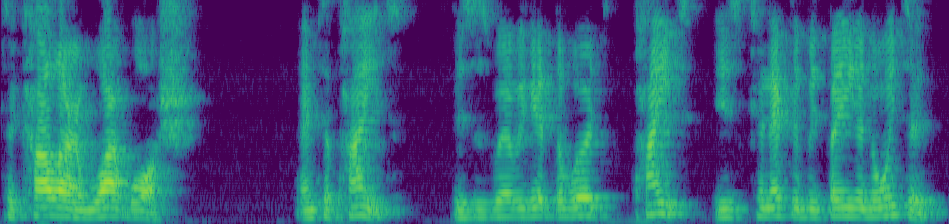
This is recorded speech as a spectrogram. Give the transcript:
to colour and whitewash and to paint. This is where we get the word paint is connected with being anointed.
